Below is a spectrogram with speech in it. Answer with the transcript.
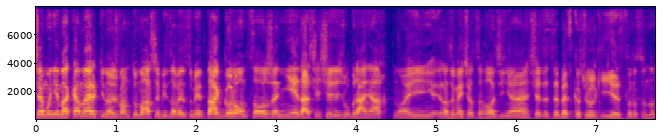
czemu nie ma kamerki? No już wam tłumaczę, widzowie, w sumie tak gorąco, że nie da się siedzieć w ubraniach. No i rozumiecie o co chodzi, nie? Siedzę sobie bez koszulki i jest po prostu, no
